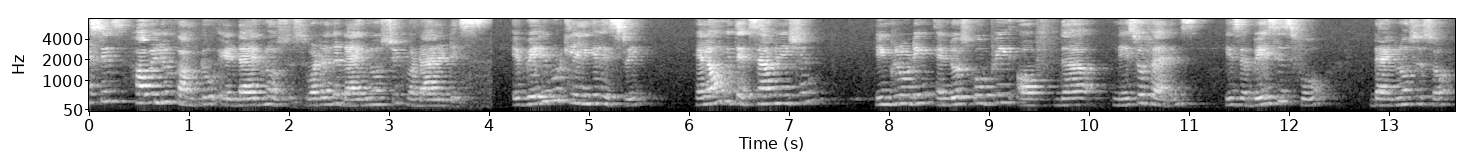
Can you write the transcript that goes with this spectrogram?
Next is how will you come to a diagnosis? What are the diagnostic modalities? A very good clinical history along with examination including endoscopy of the nasopharynx is a basis for diagnosis of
